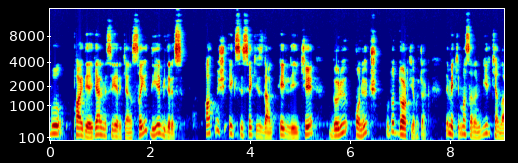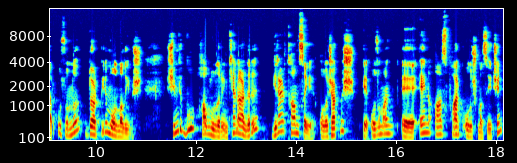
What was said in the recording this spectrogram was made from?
bu paydaya gelmesi gereken sayı diyebiliriz. 60 eksi 8'den 52 bölü 13 bu da 4 yapacak. Demek ki masanın bir kenar uzunluğu 4 birim olmalıymış. Şimdi bu havluların kenarları birer tam sayı olacakmış. E, o zaman e, en az fark oluşması için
